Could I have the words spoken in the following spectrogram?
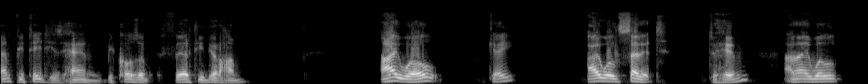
amputate his hand because of 30 dirham? I will, okay, I will sell it to him and I will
